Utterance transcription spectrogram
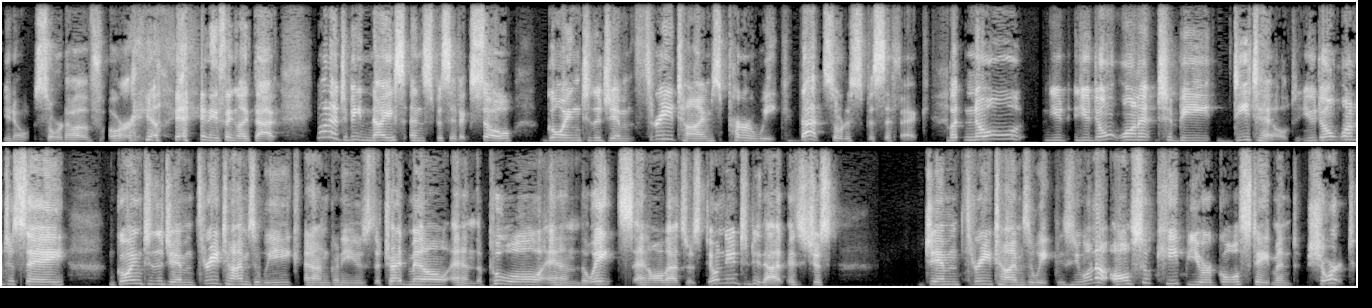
you know sort of or anything like that. You want it to be nice and specific. So going to the gym three times per week. That's sort of specific. But no, you you don't want it to be detailed. You don't want to say going to the gym three times a week and I'm going to use the treadmill and the pool and the weights and all that. So don't need to do that. It's just gym three times a week because you want to also keep your goal statement short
